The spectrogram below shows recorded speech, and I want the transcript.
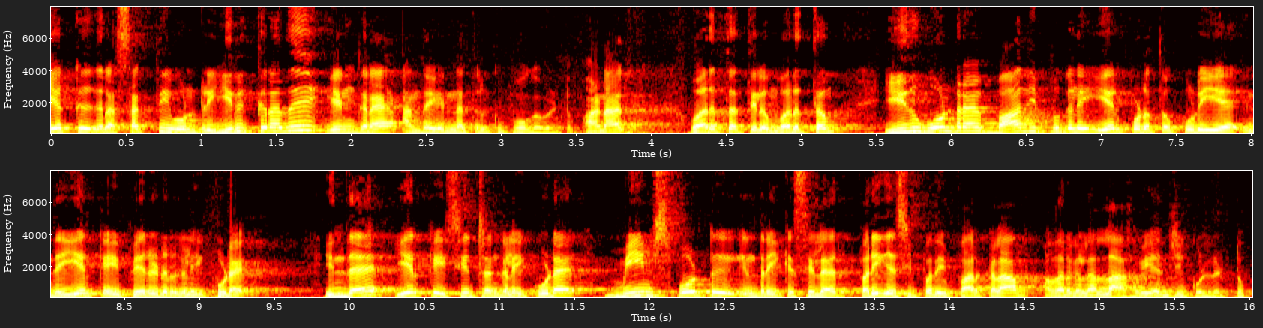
இயக்குகிற சக்தி ஒன்று இருக்கிறது என்கிற அந்த எண்ணத்திற்கு போக வேண்டும். ஆனால் வருத்தத்திலும் வருத்தம் இது போன்ற பாதிப்புகளை ஏற்படுத்தக்கூடிய இந்த இயற்கை பேரிடர்களை கூட இந்த இயற்கை சீற்றங்களை கூட மீம்ஸ் போட்டு இன்றைக்கு சிலர் பரிகசிப்பதை பார்க்கலாம். அவர்கள் அல்லாஹ்வை அஞ்சிக் கொள்ளட்டும்.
